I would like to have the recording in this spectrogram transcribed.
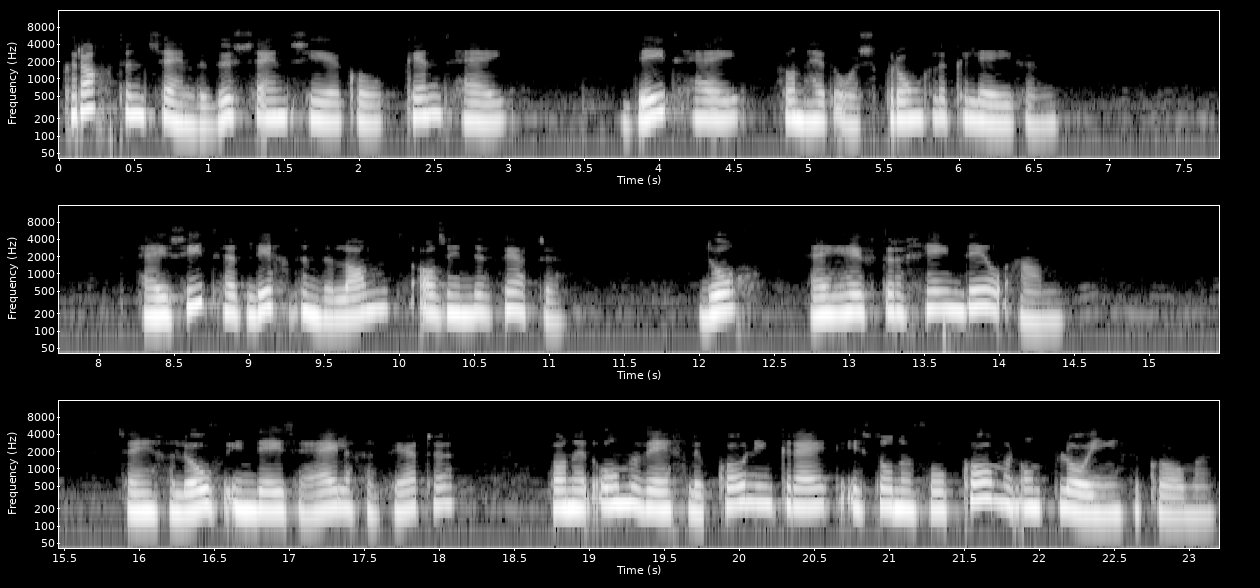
Krachtens zijn bewustzijnscirkel kent hij, weet hij van het oorspronkelijke leven. Hij ziet het lichtende land als in de verte, doch hij heeft er geen deel aan. Zijn geloof in deze heilige verte van het onbewegelijk koninkrijk is tot een volkomen ontplooiing gekomen.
